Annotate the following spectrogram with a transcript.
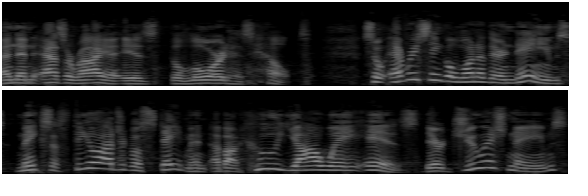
And then Azariah is, the Lord has helped. So every single one of their names makes a theological statement about who Yahweh is. Their Jewish names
